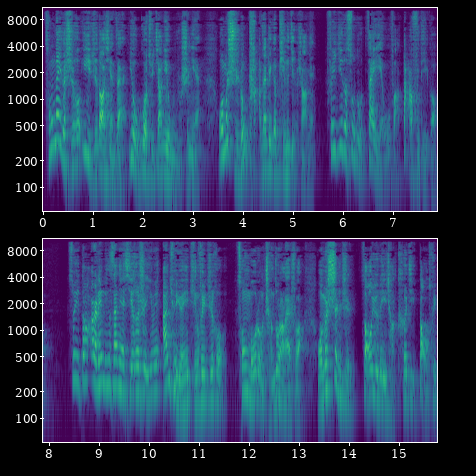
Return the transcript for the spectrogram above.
从那个时候一直到现在，又过去将近五十年，我们始终卡在这个瓶颈上面，飞机的速度再也无法大幅提高。所以，当2003年协和式因为安全原因停飞之后，从某种程度上来说，我们甚至遭遇了一场科技倒退。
